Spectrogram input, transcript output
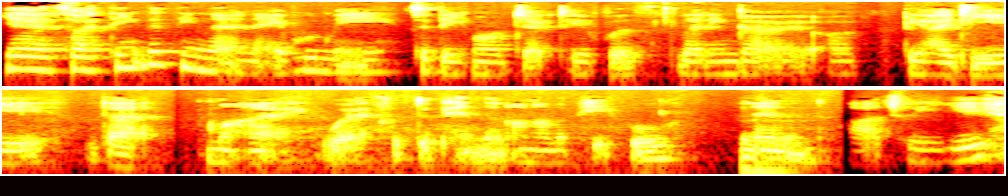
Yeah, so I think the thing that enabled me to be more objective was letting go of the idea that my worth was dependent on other people and largely you.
